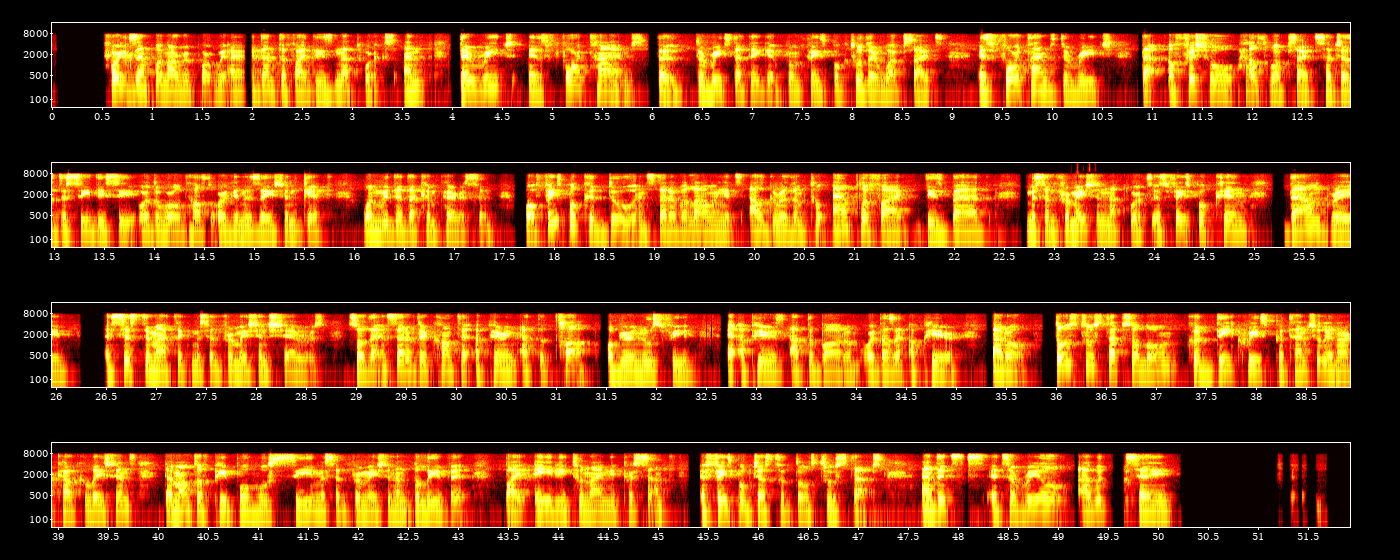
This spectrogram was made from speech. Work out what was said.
for example, in our report, we identified these networks and their reach is four times the, the reach that they get from Facebook to their websites is four times the reach that official health websites such as the CDC or the World Health Organization get when we did a comparison. What Facebook could do instead of allowing its algorithm to amplify these bad misinformation networks is Facebook can downgrade systematic misinformation sharers so that instead of their content appearing at the top of your newsfeed, it appears at the bottom or doesn't appear at all. Those two steps alone could decrease potentially in our calculations the amount of people who see misinformation and believe it by 80 to 90% if Facebook just took those two steps. And it's it's a real, I would say,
